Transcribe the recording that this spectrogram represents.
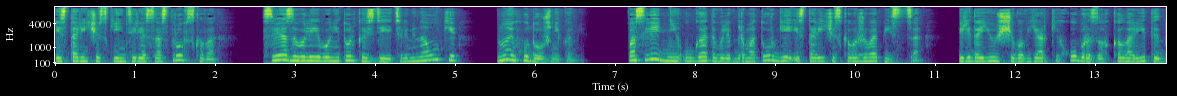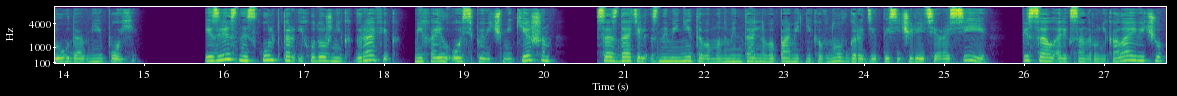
Исторические интересы Островского связывали его не только с деятелями науки, но и художниками. Последние угадывали в драматургии исторического живописца, передающего в ярких образах колорит и дух давней эпохи. Известный скульптор и художник-график Михаил Осипович Микешин, создатель знаменитого монументального памятника в Новгороде «Тысячелетие России», писал Александру Николаевичу,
